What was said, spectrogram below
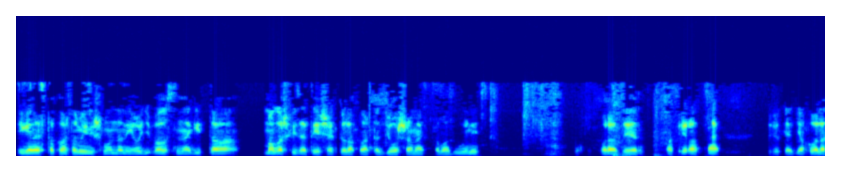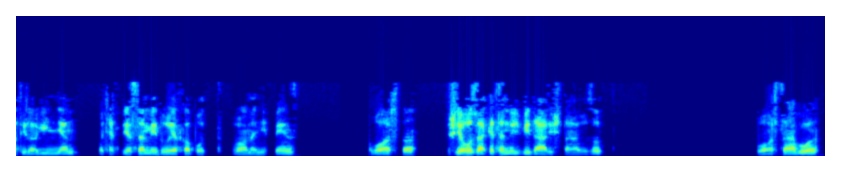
Igen, ezt akartam én is mondani, hogy valószínűleg itt a magas fizetésektől akartak gyorsan megszabadulni. Akkor azért, azért adták őket gyakorlatilag ingyen, vagy hát ugye szemédóért kapott valamennyi pénzt a Barca. És ugye hozzá kell tenni, hogy Vidál is távozott Barcából.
